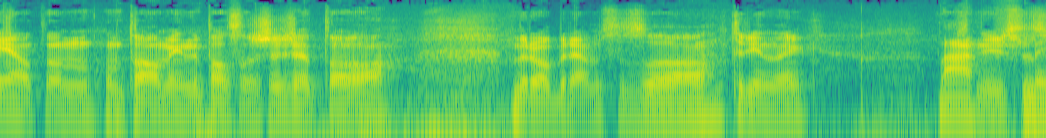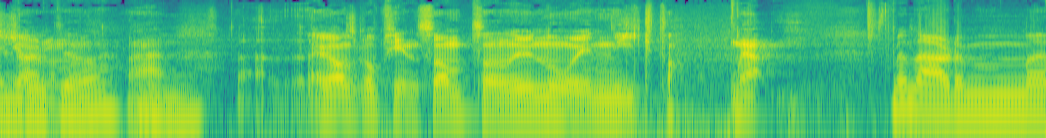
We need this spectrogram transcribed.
i, at en kan ta med inn i passasjersetet og bråbremse så trynet Nei. Slenger ut i det. Nei. Mm. Det er ganske oppfinnsomt. så det er Noe unikt, da. Ja. Men er de Det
